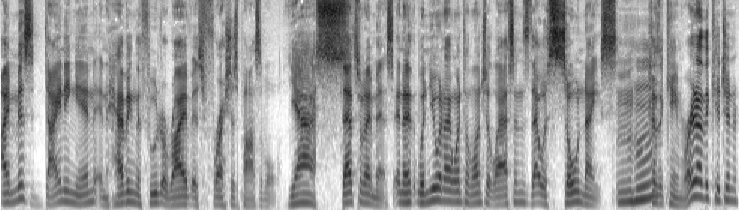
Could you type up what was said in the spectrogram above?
i miss dining in and having the food arrive as fresh as possible Yes, that's what I miss. And I, when you and I went to lunch at Lassen's, that was so nice because it came right out of the kitchen,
